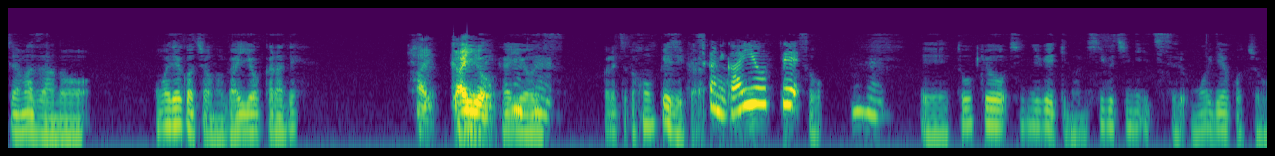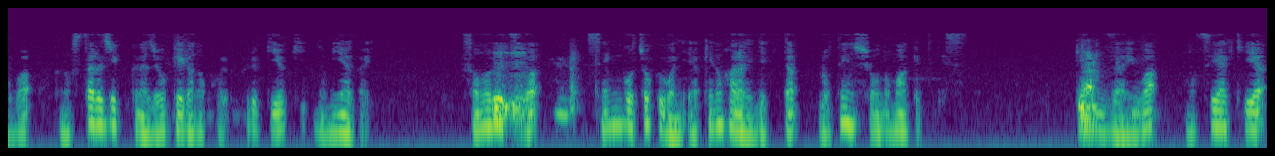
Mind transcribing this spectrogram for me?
じゃあまずあの、思い出横丁の概要からね。はい。概要。概要ですうんうん。これちょっとホームページから確。かに概要って、そう。うんえー東京新宿駅の西口に位置する思い出横丁は、ノスタルジックな情景が残る古き良き飲み屋街。そのルーツは戦後直後に焼け野原にできた露天商のマーケットです。現在は、もつ焼きや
